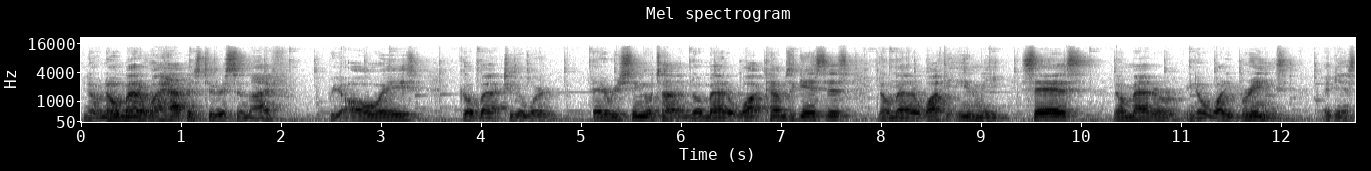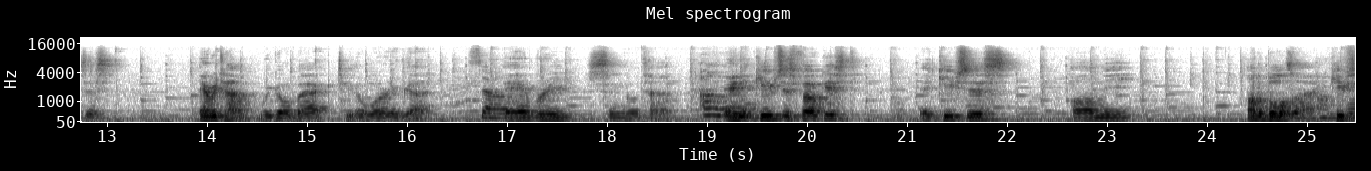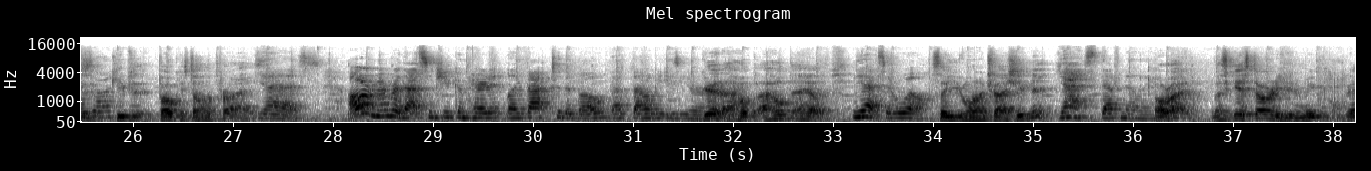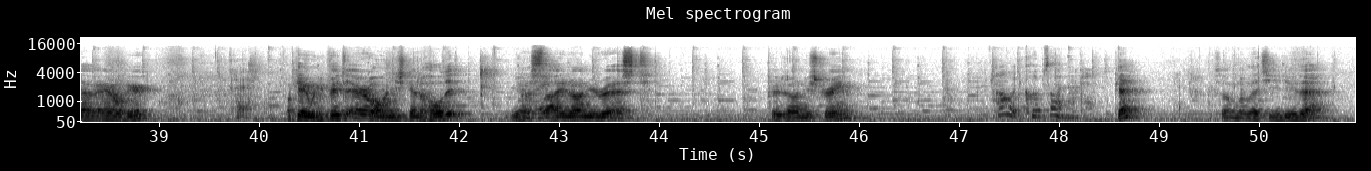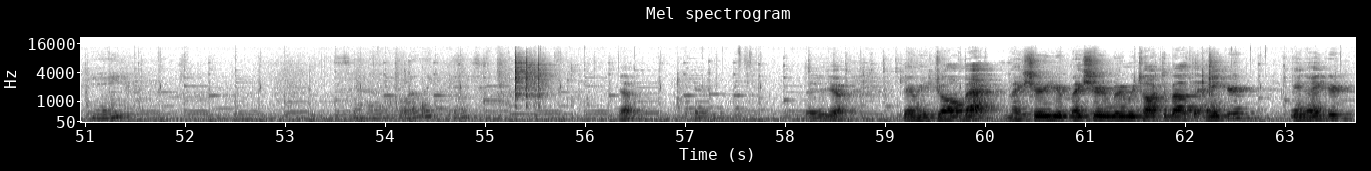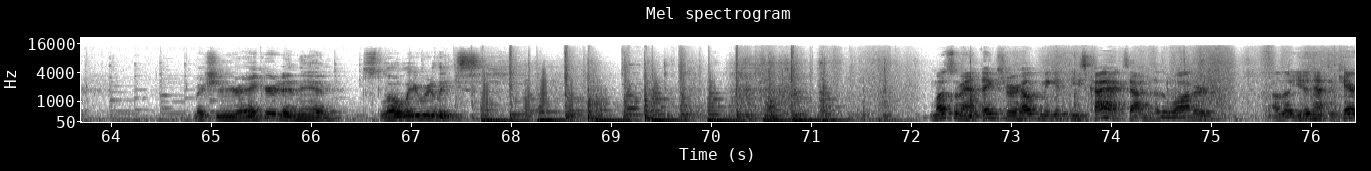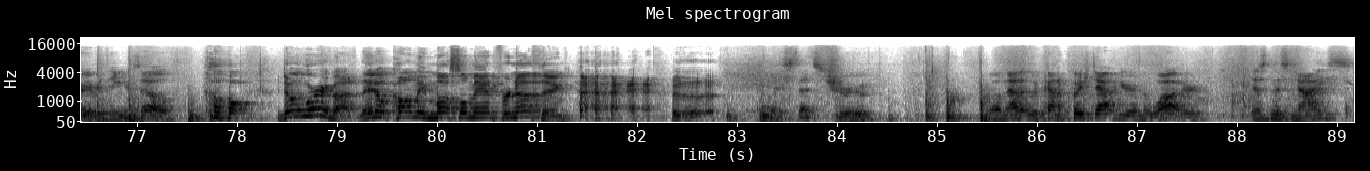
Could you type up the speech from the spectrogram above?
you know, no matter what happens to us in life, we always go back to the Word every single time. No matter what comes against us, no matter what the enemy says, no matter you know what he brings against us. Every time we go back to the Word of God. So. Every single time. Oh, And it keeps us focused. It keeps us on the on the bullseye. On keeps bullseye? us keeps it focused on the prize. Yes. I'll remember that since you compared it like that to the bow. That that'll be easy to remember. Good. I hope I hope that helps. Yes, it will. So you want to try shooting it? Yes, definitely. All right. Let's get started here. Let me grab an arrow here. Okay. Okay. When you put the arrow on, you're just gonna hold it. You're gonna slide it on your wrist. Put it on your string. Oh, it clips on. Okay. Okay. So I'm gonna let you do that. Okay. So what like this? Yep. Okay. There you go. Okay, when you draw back, make sure you make sure when we talked about the anchor, being anchored, make sure you're anchored and then slowly release. Muscle Man, thanks for helping me get these kayaks out into the water. Although you didn't have to carry everything yourself. Oh, don't worry about it. They don't call me Muscle Man for nothing. I guess that's true. Well, now that we've kind of pushed out here in the water, isn't this nice?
